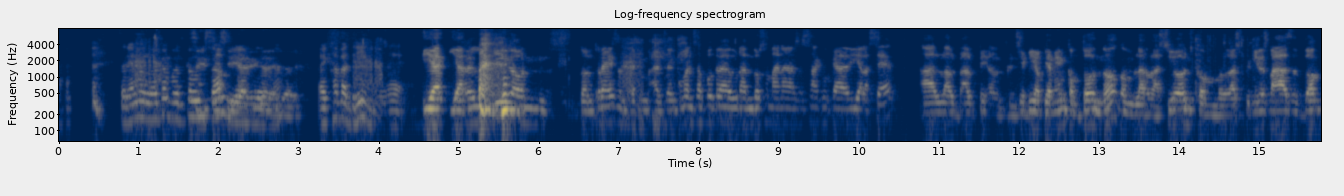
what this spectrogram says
Seria molt bo que fos com Sí, un sí, somni. sí, de ja, fet, ja, no? ja. I have a dream. Eh? I, i arrel d'aquí, doncs, doncs res, ens hem, ens hem començat a fotre durant dues setmanes a saco cada dia a les 7. Al, al, al, al principi, òbviament, com tot, no? Com les relacions, com les primeres vegades de tothom,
